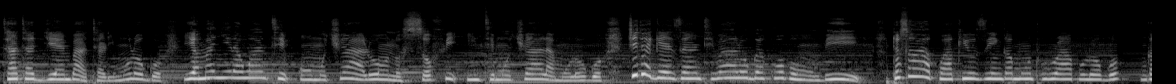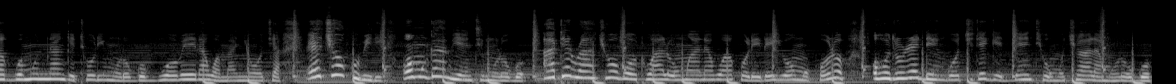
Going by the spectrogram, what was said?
taata jemba atali mulogo? Yamanyirawa nti omukyala ono sofi nti mukyala mulogo? Kitegeeza nti baalogako bombi. Tosobola kwakiyuzinga muntu lwa bulogo nga gwe munnange toli mulogo gweobeera wamanya otya ekyokubiri omugambye nti mulogo ate lwaki oba otwala omwana wakolereyo omukolo olurede ng'okitegedde nti omukyala mulogo?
